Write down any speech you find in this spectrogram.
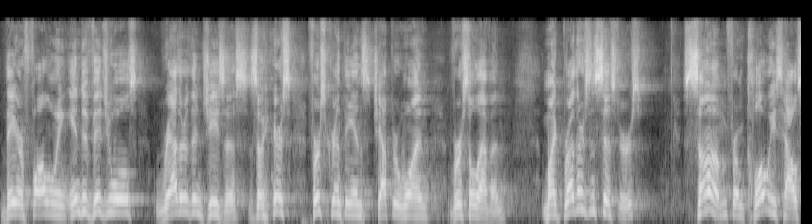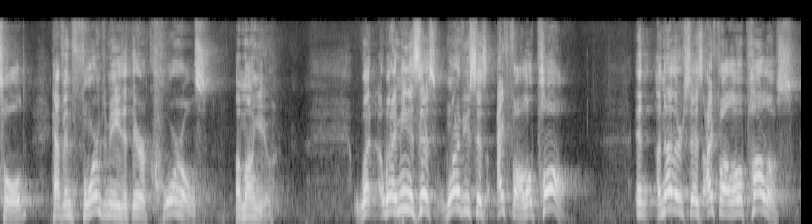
they are following individuals rather than Jesus. So here's 1 Corinthians chapter 1, verse 11. My brothers and sisters, some from Chloe's household have informed me that there are quarrels among you. What, what I mean is this one of you says, I follow Paul. And another says, I follow Apollos.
